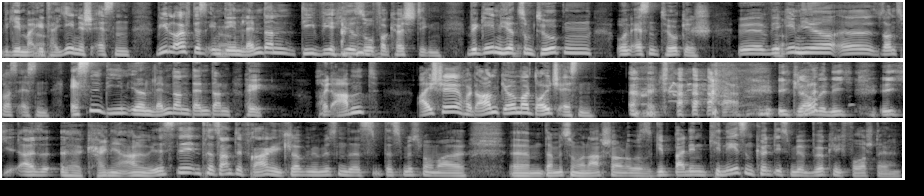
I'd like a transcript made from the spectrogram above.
wir gehen mal italienisch essen. Wie läuft es in den Ländern, die wir hier so verköstigen? Wir gehen hier zum Türken und essen türkisch. Äh, Wir gehen hier äh, sonst was essen. Essen die in ihren Ländern denn dann, hey, heute Abend, Aische, heute Abend gehen wir mal Deutsch essen. ich glaube nicht. Ich, also, äh, keine Ahnung. Ist eine interessante Frage. Ich glaube, wir müssen das, das müssen wir mal, ähm, da müssen wir mal nachschauen, ob es gibt. Bei den Chinesen könnte ich es mir wirklich vorstellen.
